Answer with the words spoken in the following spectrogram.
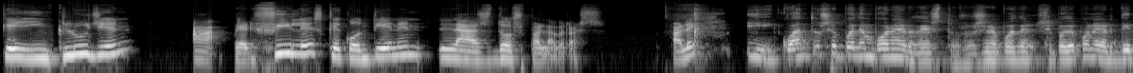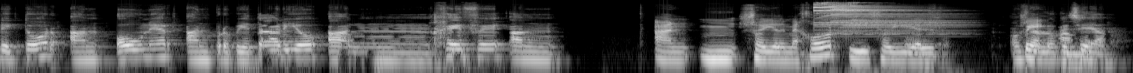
que incluyen a perfiles que contienen las dos palabras. ¿Vale? ¿Y cuántos se pueden poner de estos? O sea, se puede, se puede poner director, an owner, an propietario, an jefe, an... an mm, soy el mejor y soy el... O sea, lo que sea.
